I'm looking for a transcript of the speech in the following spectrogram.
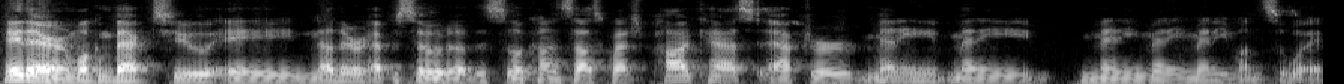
Hey there, and welcome back to another episode of the Silicon Sasquatch podcast after many, many, many, many, many months away.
